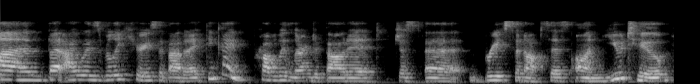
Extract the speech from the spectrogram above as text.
um, but I was really curious about it. I think I probably learned about it just a brief synopsis on YouTube.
